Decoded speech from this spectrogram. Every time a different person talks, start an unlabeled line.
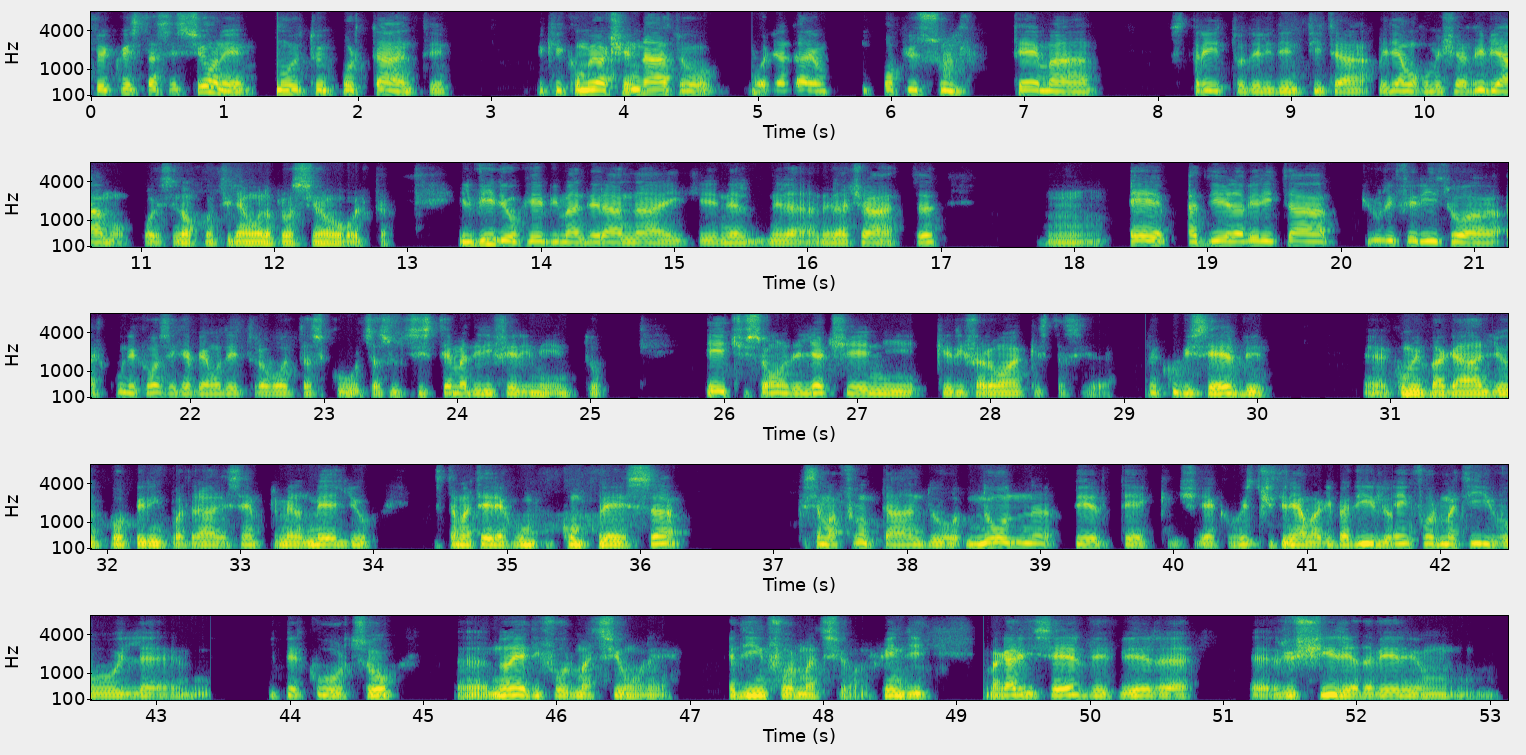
per questa sessione molto importante, perché come ho accennato voglio andare un, un po' più sul tema stretto dell'identità, vediamo come ci arriviamo, poi se no continuiamo la prossima volta. Il video che vi manderà Nike nel, nella, nella, chat mh, mm, è, a dire la verità, più riferito a alcune cose che abbiamo detto la volta scorsa sul sistema di riferimento. E ci sono degli accenni che rifarò anche stasera, per cui vi serve eh, come bagaglio un po' per inquadrare sempre al meglio questa materia com- complessa che stiamo affrontando non per tecnici, ecco, questo ci teniamo a ribadirlo, è informativo il, il percorso, eh, non è di formazione, è di informazione, quindi magari vi serve per eh, riuscire ad avere un,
